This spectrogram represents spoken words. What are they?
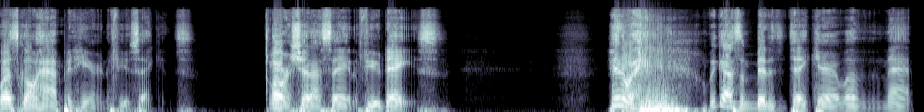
what's going to happen here in a few seconds. Or should I say, in a few days. Anyway, we got some business to take care of other than that.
